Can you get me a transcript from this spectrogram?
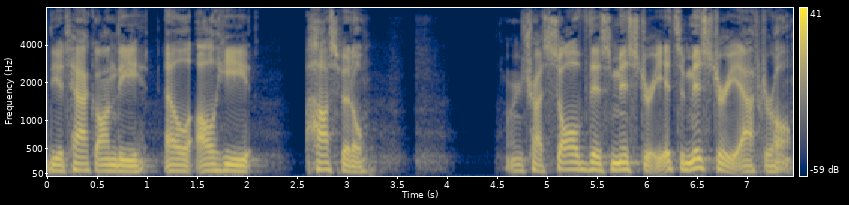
the attack on the El Alhi hospital. We're going to try to solve this mystery. It's a mystery, after all.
